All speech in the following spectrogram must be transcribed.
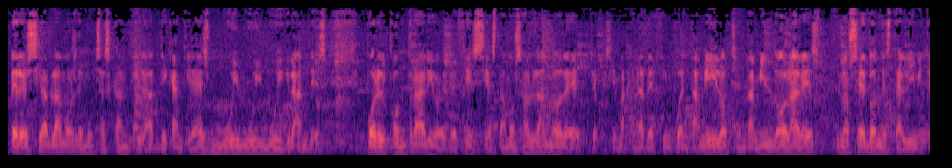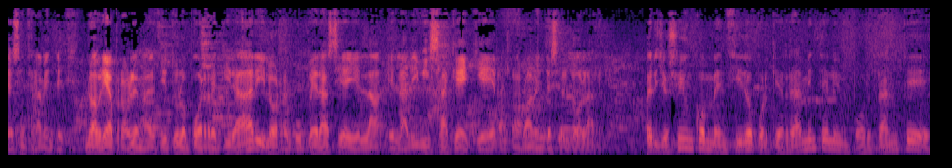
Pero es si hablamos de muchas cantidades, de cantidades muy, muy, muy grandes. Por el contrario, es decir, si estamos hablando de, yo que sé, imagínate 50.000, 80.000 dólares, no sé dónde está el límite, sinceramente. No habría problema, es decir, tú lo puedes retirar y lo recuperas en la, en la divisa que quieras, normalmente es el dólar. Pero yo soy un convencido porque realmente lo importante,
